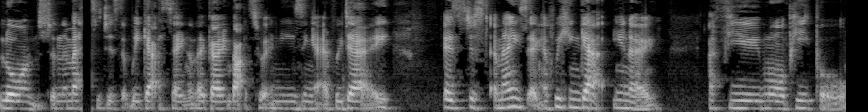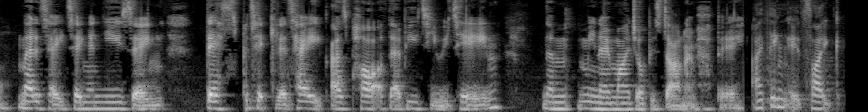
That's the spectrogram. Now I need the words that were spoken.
launched, and the messages that we get saying that they're going back to it and using it every day, is just amazing. If we can get you know a few more people meditating and using this particular tape as part of their beauty routine then you know my job is done i'm happy. I think it's like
